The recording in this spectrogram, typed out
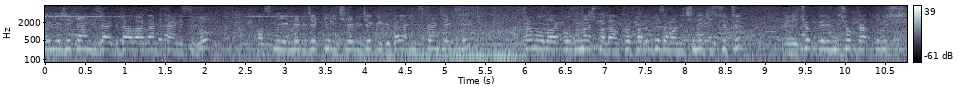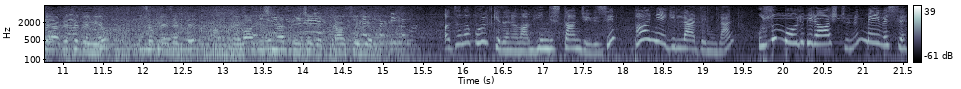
Yenilebilecek en güzel gıdalardan bir tanesi bu. Aslında yenilebilecek değil, içilebilecek bir gıda. Hindistan cevizi tam olarak olgunlaşmadan koparıldığı zaman içindeki sütü e, çok verimli, çok tatlı bir şerbete dönüyor. Çok lezzetli, e, vazgeçilmez bir içecek. Tavsiye ediyorum. Adını bu ülkeden alan Hindistan cevizi, palmiyegiller denilen Uzun boylu bir ağaç türünün meyvesi.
